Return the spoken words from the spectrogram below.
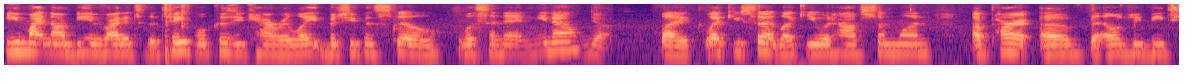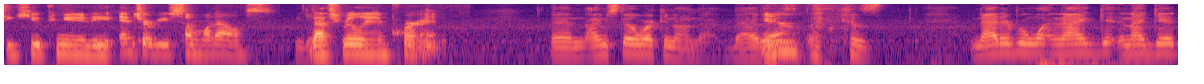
you might not be invited to the table because you can't relate, but you can still listen in. You know? Yeah. Like like you said, like you would have someone a part of the LGBTQ community interview someone else. Yeah. That's really important. And I'm still working on that. That yeah. is because not everyone and I get and I get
